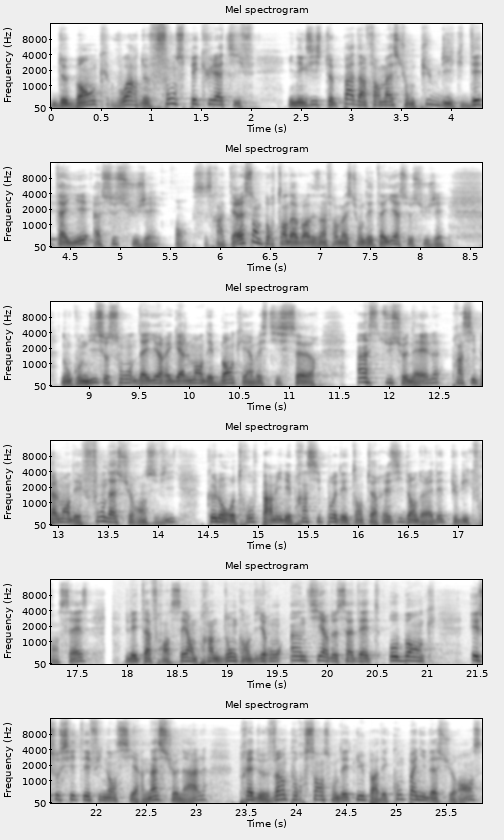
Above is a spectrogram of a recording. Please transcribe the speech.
de banques, voire de fonds spéculatifs. Il n'existe pas d'informations publiques détaillées à ce sujet. Bon, ce serait intéressant pourtant d'avoir des informations détaillées à ce sujet. Donc on dit ce sont d'ailleurs également des banques et investisseurs institutionnels, principalement des fonds d'assurance vie, que l'on retrouve parmi les principaux détenteurs résidents de la dette publique française. L'État français emprunte donc environ un tiers de sa dette aux banques et sociétés financières nationales. Près de 20% sont détenus par des compagnies d'assurance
